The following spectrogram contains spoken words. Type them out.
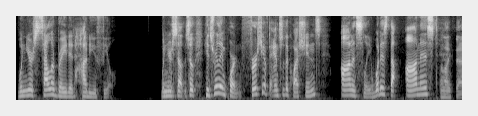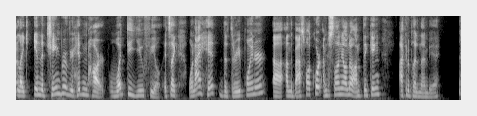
when you're celebrated, how do you feel? When you're cel- so it's really important. First, you have to answer the questions honestly. What is the honest I like that. like in the chamber of your hidden heart, what do you feel? It's like when I hit the three pointer uh, on the basketball court, I'm just letting y'all know. I'm thinking I could have played in the NBA.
